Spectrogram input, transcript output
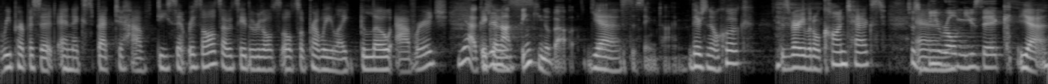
repurpose it and expect to have decent results. I would say the results are probably like below average. Yeah, because you're not thinking about it at the same time. There's no hook. There's very little context. Just and- B roll music. Yeah,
